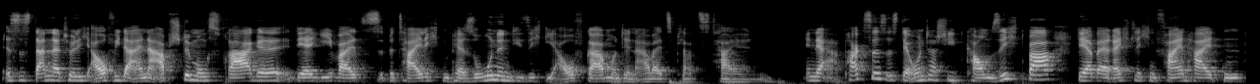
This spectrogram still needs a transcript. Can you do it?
ist es dann natürlich auch wieder eine Abstimmungsfrage der jeweils beteiligten Personen, die sich die Aufgaben und den Arbeitsplatz teilen. In der Praxis ist der Unterschied kaum sichtbar, der bei rechtlichen Feinheiten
